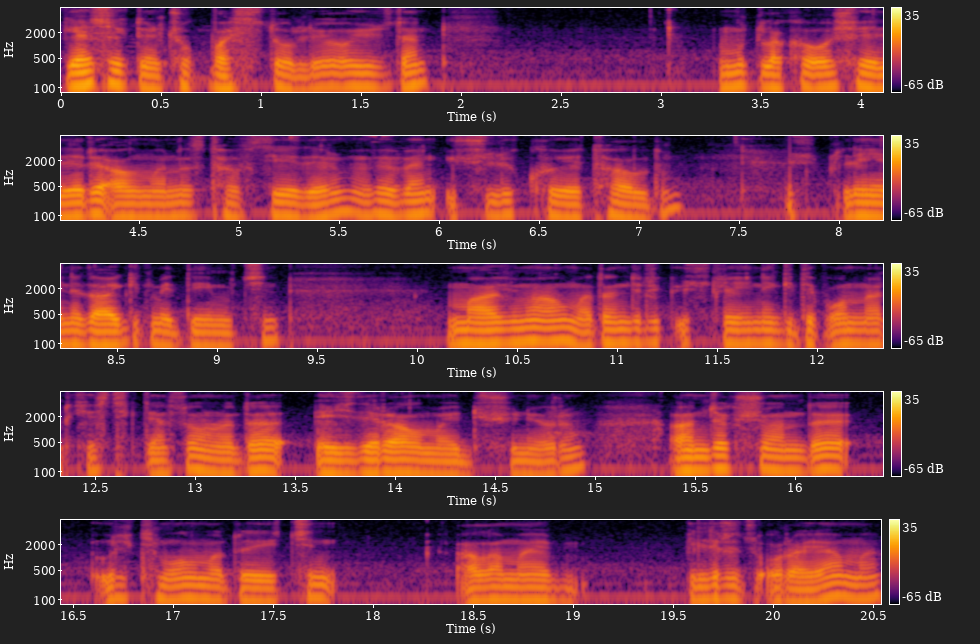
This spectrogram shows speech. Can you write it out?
gerçekten çok basit oluyor. O yüzden mutlaka o şeyleri almanızı tavsiye ederim ve ben üçlü kuvveti aldım. Üst lane'e daha gitmediğim için mavimi almadan direkt üst lane'e gidip onları kestikten sonra da ejderi almayı düşünüyorum. Ancak şu anda ultim olmadığı için alamayabiliriz oraya ama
